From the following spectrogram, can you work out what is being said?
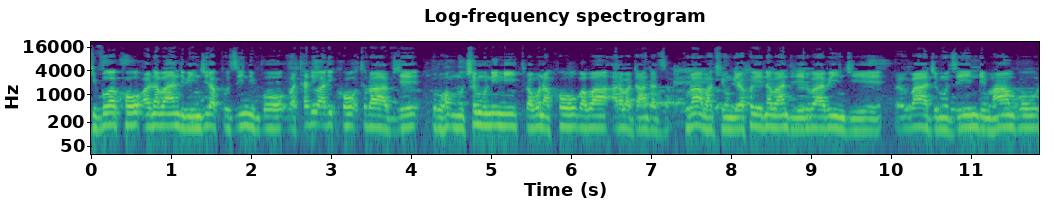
kivuga ko n'abandi binjira ku zindi mvo batari ariko turavye umuce munini turabona ko baba arabadandaza turaba hakiyongera ko n'abandi rero babinjiye baje mu zindi mpamvu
